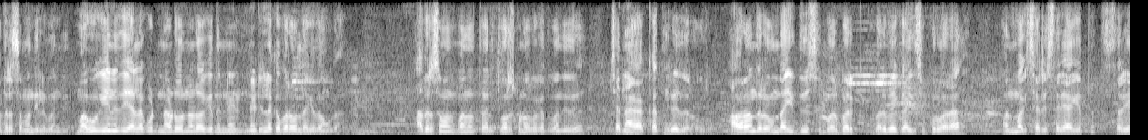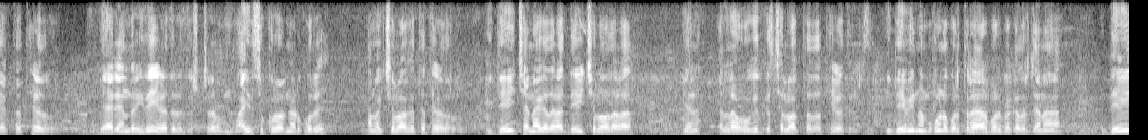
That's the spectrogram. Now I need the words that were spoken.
ಅದ್ರ ಸಂಬಂಧ ಇಲ್ಲಿ ಬಂದ್ವಿ. ಮಗುಗೆ ಏನಿದೆ ಎಲ್ಲ ಕೂಡ ನಡು ನಡು ಆಗಿದೆ ನಡಿಲಕ್ಕ ಬರೋಲ್ದಾಗಿದೆ ಅವಾಗ. ಅದ್ರ ಸಂಬಂಧ ಬಂದಂತ ಅಲ್ಲಿ ತೋರಿಸ್ಕೊಂಡು ಹೋಗ್ಬೇಕಂತ ಬಂದಿದ್ವಿ. ಚೆನ್ನಾಗಿ ಆಕತ್ ಹೇಳಿದ್ರು ಅವರು. ಅವ್ರಂದ್ರೆ ಒಂದು ಐದು ದಿವಸ ಬರ್ ಬರ್ ಬರಬೇಕು ಐದು ಶುಕ್ರವಾರ. ಒಂದು ಮಗ ಸರಿ ಸರಿಯಾಗಿತ್ತು ಸರಿ ಆಗ್ತದೆ ಹೇಳಿದ್ರು ಬೇರೆ ಅಂದ್ರೆ ಇದೇ ಹೇಳಿದ್ರು ಇದಿಷ್ಟು ಐದು ಶುಕ್ರವಾರ ನಡ್ಕೋರಿ ಆಮೇಲೆ ಚಲೋ ಆಗುತ್ತೆ ಅಂತ ಹೇಳಿದ್ರು. ಈ ದೇವಿ ಚೆನ್ನಾಗದಾಳ, ದೇವಿ ಚಲೋ ಅದಾಳ, ಏನು ಎಲ್ಲ ಹೋಗಿದ್ದಕ್ಕೆ ಚಲೋ ಆಗ್ತದೆ ಅಂತ ಹೇಳ್ತೀನಿ. ಈ ದೇವಿ ನಂಬ್ಕೊಂಡು ಬರ್ತಾರೆ, ಯಾರು ಬರಬೇಕಾದ್ರೆ ಜನ. ದೇವಿ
